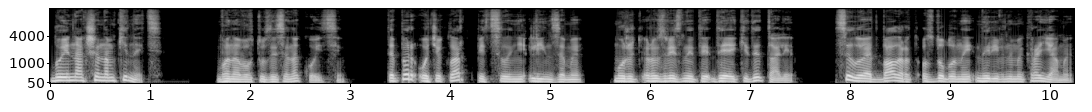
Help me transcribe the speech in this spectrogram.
бо інакше нам кінець. Вона вовтузиться на койці. Тепер очі Кларк, підсилені лінзами, можуть розрізнити деякі деталі. Силует Балард оздоблений нерівними краями,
